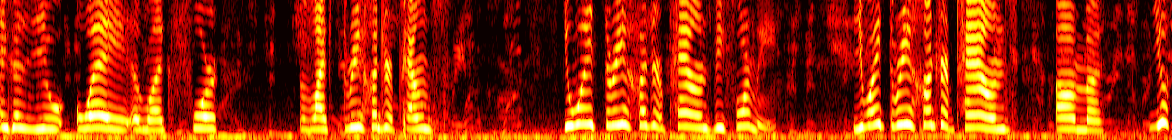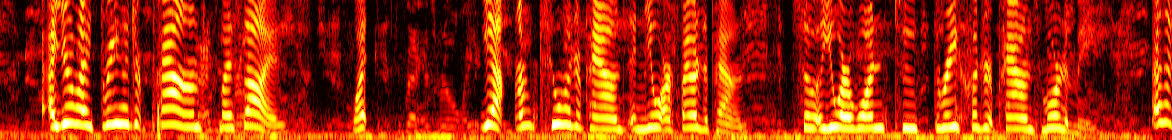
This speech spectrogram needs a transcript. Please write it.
because you weigh like four, like 300 pounds. You weigh 300 pounds before me. You weigh 300 pounds. Um, you, uh, you're like 300 pounds my size. What? Is that his real weight? Yeah, I'm 200 pounds and you are 500 pounds. So you are one, two, 300 pounds more than me. That's,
